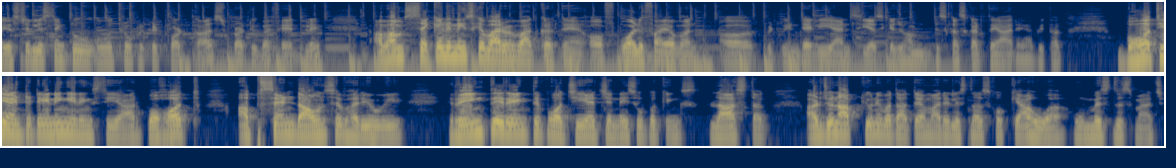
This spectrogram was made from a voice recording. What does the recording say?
you still listening to overthrow cricket podcast brought you by fair play अब हम सेकेंड इनिंग्स के बारे में बात करते हैं of qualifier one between Delhi and C S K जो हम डिस्कस करते आ रहे हैं अभी तक। बहुत ही एंटरटेनिंग इनिंग्स थी यार, बहुत अप्स एंड डाउन से भरी हुई। रेंगते रेंगते पहुँची है चेन्नई सुपर किंग्स लास्ट तक। अर्जुन, आप क्यों नहीं बताते हमारे लिसनर्स को क्या हुआ who miss this match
